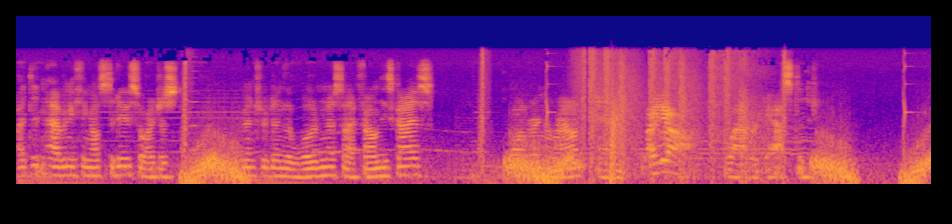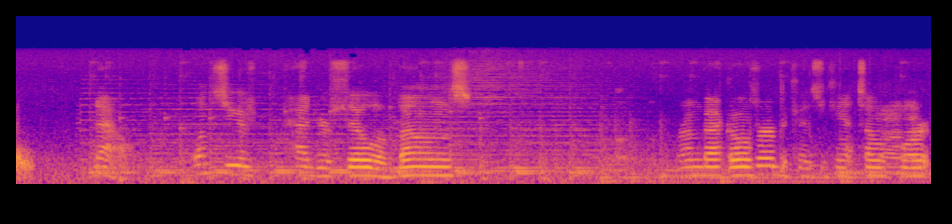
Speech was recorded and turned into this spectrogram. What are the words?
I didn't have anything else to do, so I just ventured into the wilderness and I found these guys wandering around and, flabbergasted. Now, once you've had your fill of bones, run back over because you can't teleport.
